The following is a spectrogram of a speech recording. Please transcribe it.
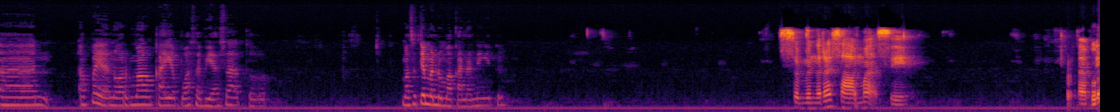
eh, apa ya normal kayak puasa biasa atau maksudnya menu makanannya gitu? Sebenarnya sama sih. Tapi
